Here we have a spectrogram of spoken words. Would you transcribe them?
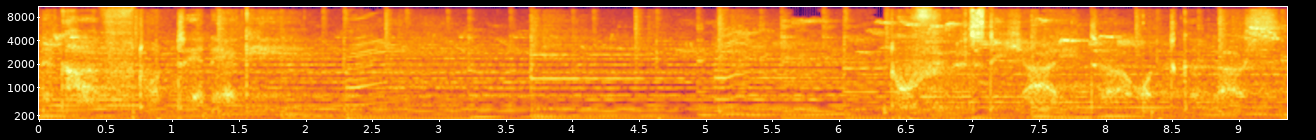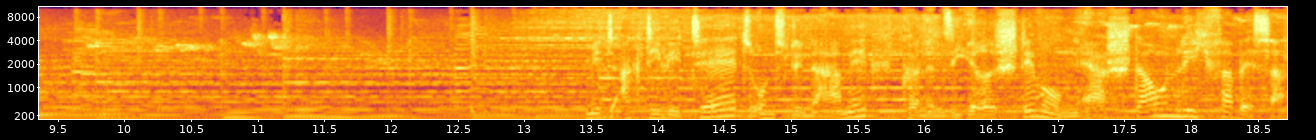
deine Kraft und Energie. Du fühlst dich heiter und gelassen. Mit Aktivität und Dynamik können Sie Ihre Stimmung erstaunlich verbessern.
